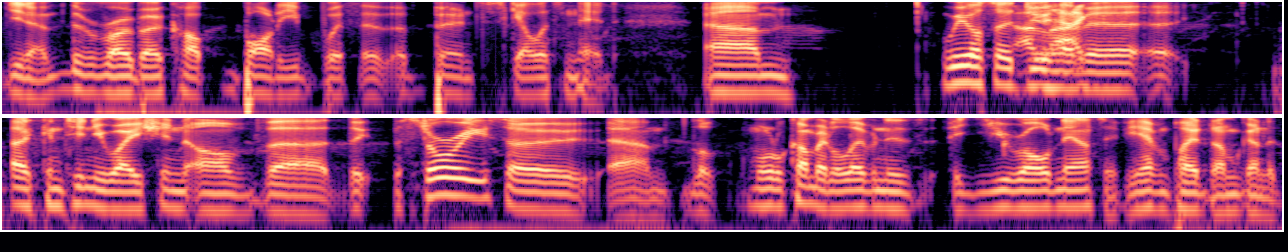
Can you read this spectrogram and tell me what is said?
you know, the Robocop body with a, a burnt skeleton head. Um, we also do have a, a, a continuation of uh, the, the story. So, um, look, Mortal Kombat 11 is a year old now. So, if you haven't played it, I'm going to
